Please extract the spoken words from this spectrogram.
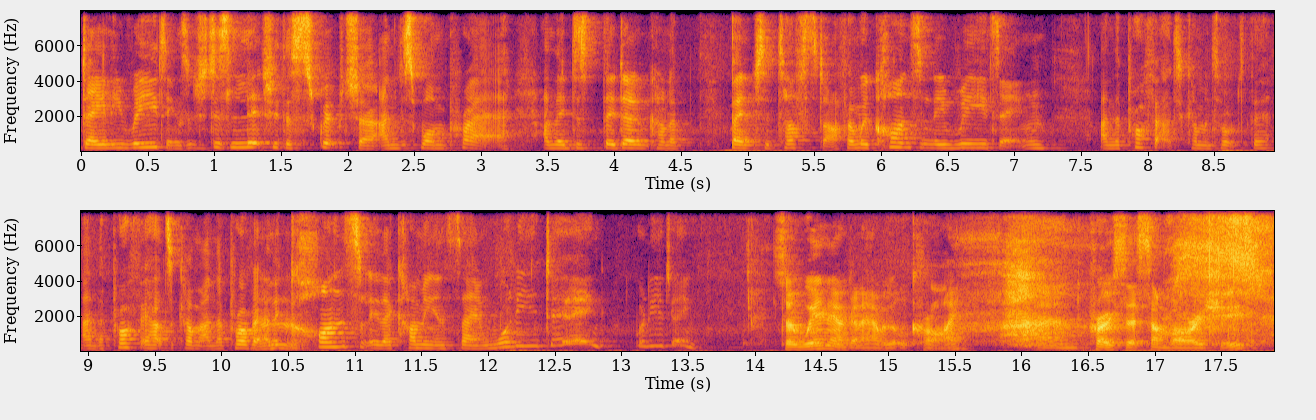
daily readings, which is just literally the scripture and just one prayer. And they just they don't kind of bench the tough stuff. And we're constantly reading. And the prophet had to come and talk to the, and the prophet had to come, and the prophet, and they're constantly they're coming and saying, "What are you doing? What are you doing?" So we're now going to have a little cry and process some of our issues.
